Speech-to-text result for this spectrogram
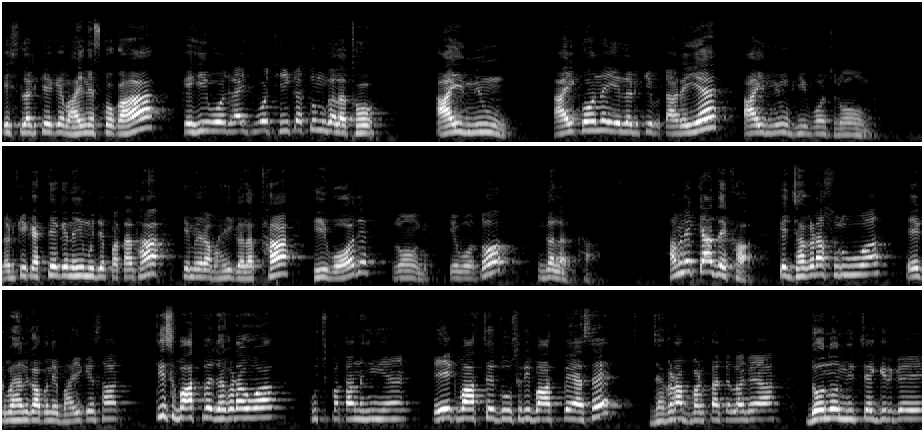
इस लड़के के भाई ने इसको कहा कि ही वॉज़ राइट वो ठीक है, तुम गलत हो। आई न्यू आई कौन है? ये लड़की बता रही है। I knew he was wrong लड़की कहती है कि नहीं, मुझे पता था कि मेरा भाई गलत था। ही वॉज़ रॉन्ग कि वो तो गलत था। हमने क्या देखा? कि झगड़ा शुरू हुआ एक बहन का अपने भाई के साथ। किस बात पे झगड़ा हुआ? कुछ पता नहीं है। एक बात से दूसरी बात पे ऐसे झगड़ा बढ़ता चला गया, दोनों नीचे गिर गए।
